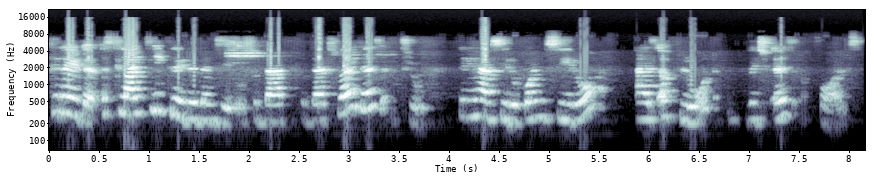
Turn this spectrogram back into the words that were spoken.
greater, slightly greater than 0. So that that's why it is true. Then you have 0 0.0 as a float, which is false.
